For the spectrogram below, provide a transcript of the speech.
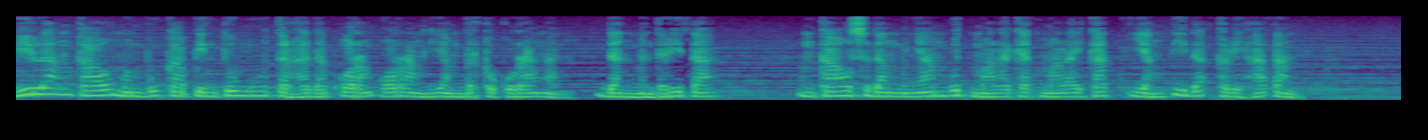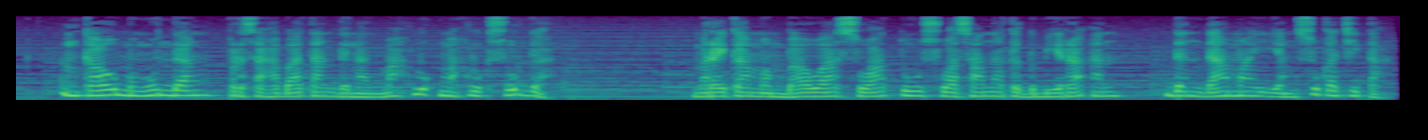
Bila engkau membuka pintumu terhadap orang-orang yang berkekurangan dan menderita, engkau sedang menyambut malaikat-malaikat yang tidak kelihatan. Engkau mengundang persahabatan dengan makhluk-makhluk surga. Mereka membawa suatu suasana kegembiraan dan damai yang sukacita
